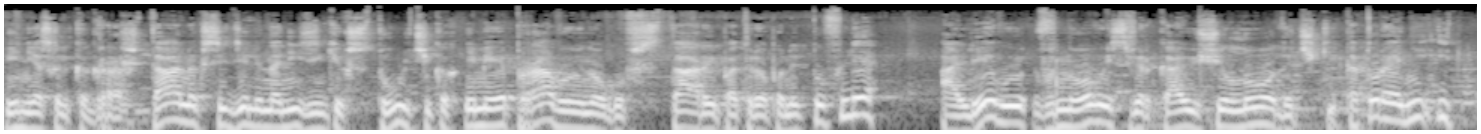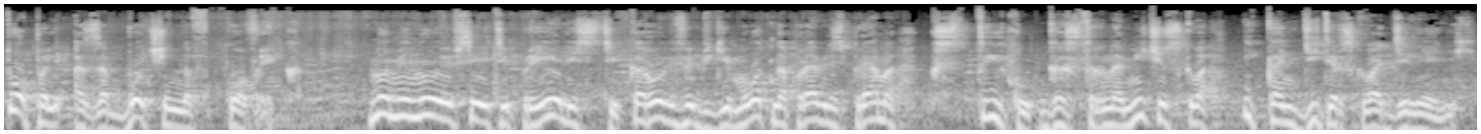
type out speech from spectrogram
и несколько гражданок сидели на низеньких стульчиках, имея правую ногу в старой потрепанной туфле, а левую в новой сверкающей лодочке, которой они и топали озабоченно в коврик. Но минуя все эти прелести, Коровьев и Бегемот направились прямо к стыку гастрономического и кондитерского отделений.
